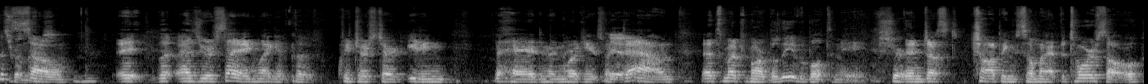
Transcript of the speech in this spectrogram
That's real so, it, as you were saying, like if the creature started eating the head and then working its way Yeah. down, that's much more believable to me Sure. than just chopping someone at the torso,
